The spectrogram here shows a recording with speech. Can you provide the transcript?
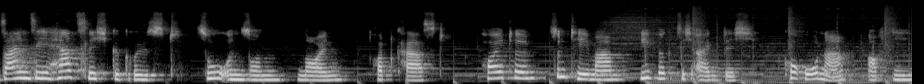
Seien Sie herzlich gegrüßt zu unserem neuen Podcast. Heute zum Thema, wie wirkt sich eigentlich Corona auf die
